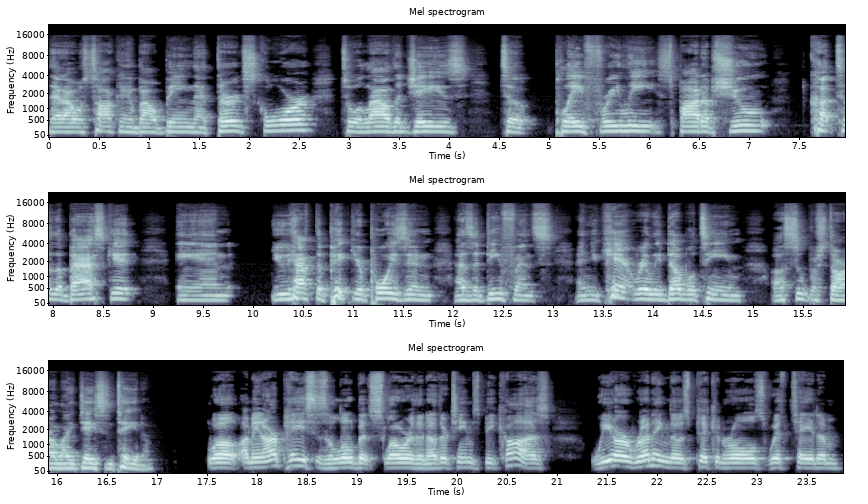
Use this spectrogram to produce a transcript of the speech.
that I was talking about being that third score to allow the Jays to play freely, spot up, shoot, cut to the basket, and you have to pick your poison as a defense, and you can't really double team a superstar like Jayson Tatum. Well, I mean, our pace is a little bit slower than other teams because we are running those pick and rolls with Tatum,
